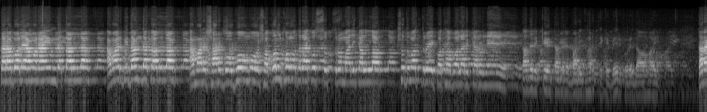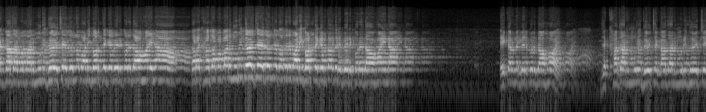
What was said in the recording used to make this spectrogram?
তারা বলে, আমার আইনদাতা আল্লাহ আমার বিধানদাতা আল্লাহ, আমার সার্বভৌম সকল ক্ষমতা সূত্র মালিক আল্লাহ। শুধুমাত্র এই কথা বলার কারণে তাদেরকে তাদের বাড়ি ঘর থেকে বের করে দেওয়া হয়। তারা গাজা বাবার মুরিদ হয়েছে এই জন্য বাড়ি ঘর থেকে বের করে দেওয়া হয় না। তারা খাজা বাবার মুরিদ হয়েছে এই জন্য তাদের বাড়ি ঘর থেকে তাদের বের করে দেওয়া হয় না। এই কারণে বের করে দেওয়া হয় যে খাজার মুরিদ হয়েছে, গাজার মুরিদ হয়েছে,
